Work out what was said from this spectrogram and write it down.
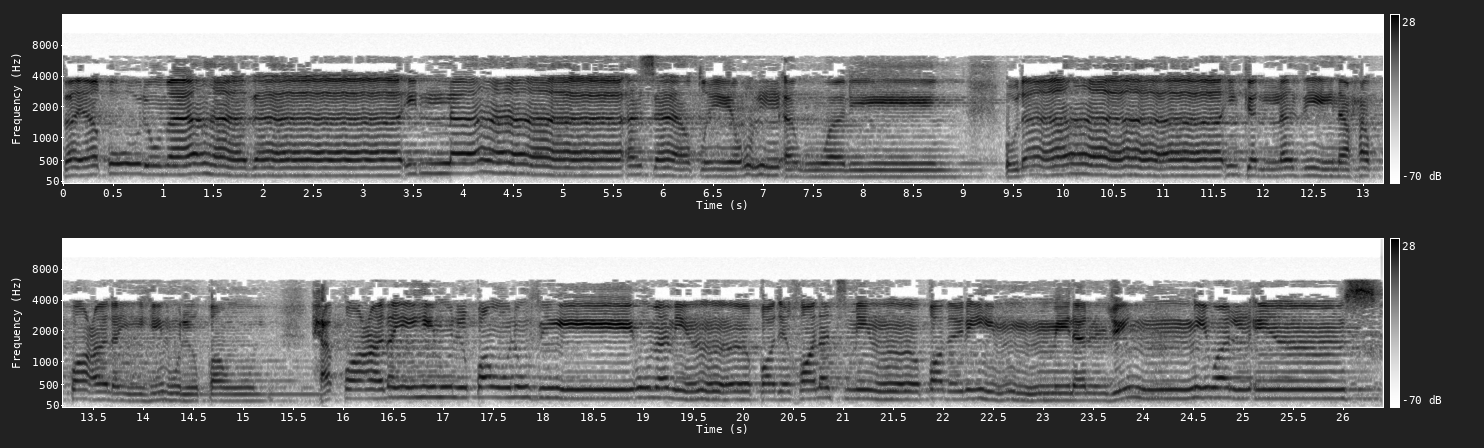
فيقول ما هذا إلا أساطير الأولين. أولئك الذين حق عليهم القول حق عليهم القول في أمم قد خلت من قبلهم من الجن والإنس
